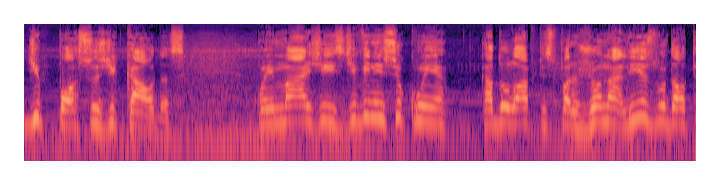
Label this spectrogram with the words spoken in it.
de Poços de Caldas. Com imagens de Vinícius Cunha, Cadu Lopes para o jornalismo da Alter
